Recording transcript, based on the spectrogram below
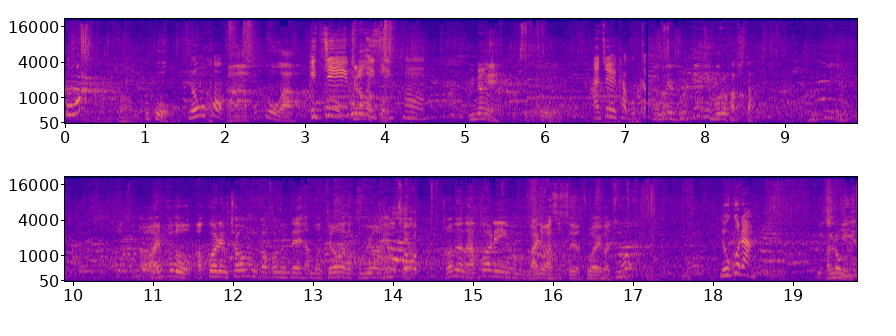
호어? 어. 후쿠. 너무 커. 아 후쿠오가. 있지 호어 들어갔어. 있지. 어. 유명해. 후쿠오. 나중에 가볼까? 우리 물개기 보러 갑시다. 아, 와이프도 아쿠아리움 처음 가보는데 한번 들어가서 구경해볼게요. 저는 아쿠아리움 많이 왔었어요. 좋아해가지고. 누구랑? 달롱이.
